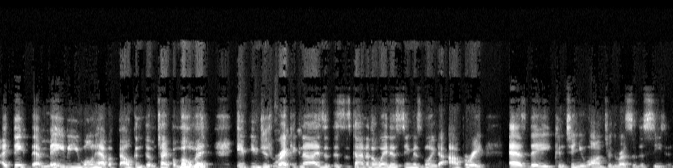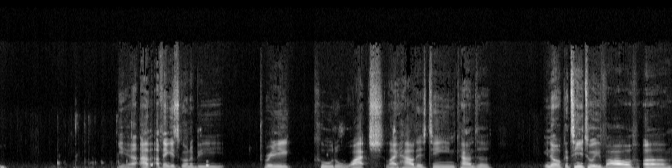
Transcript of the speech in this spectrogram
I think that maybe you won't have a Falcondom type of moment if you just recognize that this is kind of the way this team is going to operate as they continue on through the rest of the season. Yeah, I, I think it's going to be pretty cool to watch, like how this team kind of, you know, continue to evolve. Um,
